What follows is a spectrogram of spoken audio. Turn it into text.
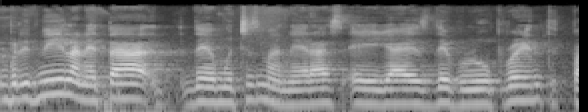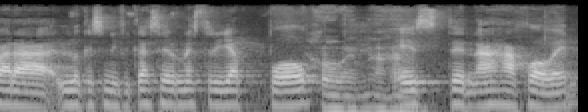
Britney, la neta, de muchas maneras, ella es de blueprint para lo que significa ser una estrella pop. Joven, ajá. Este, ajá, joven.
